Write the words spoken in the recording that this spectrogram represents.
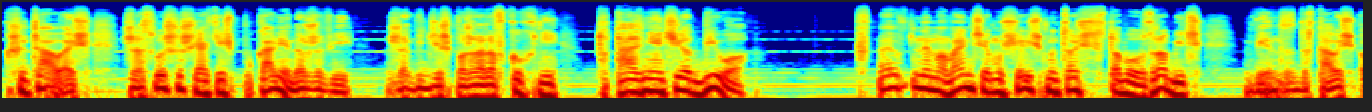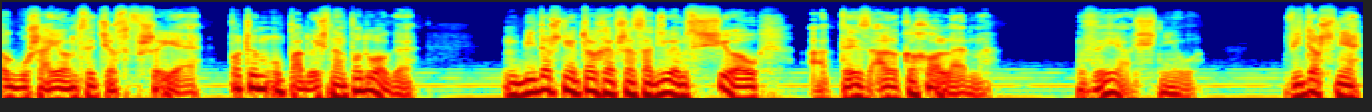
Krzyczałeś, że słyszysz jakieś pukanie do drzwi, że widzisz pożar w kuchni. Totalnie ci odbiło. W pewnym momencie musieliśmy coś z tobą zrobić, więc dostałeś ogłuszający cios w szyję, po czym upadłeś na podłogę. Widocznie trochę przesadziłem z siłą, a ty z alkoholem. Wyjaśnił. Widocznie.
